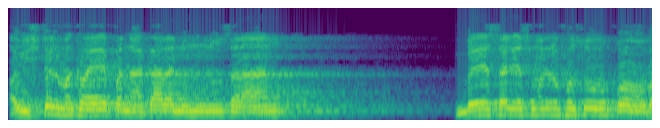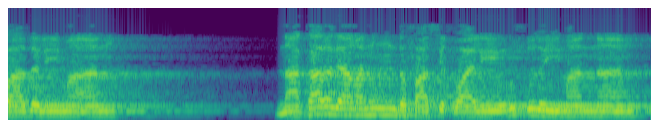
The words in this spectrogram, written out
او اشتل مکوئے پا ناکارا نمون سران. بیسل اسم الفسوق و بعد الایمان. ناکار جاغنون دفاسق والی، رسد ایمان نام.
